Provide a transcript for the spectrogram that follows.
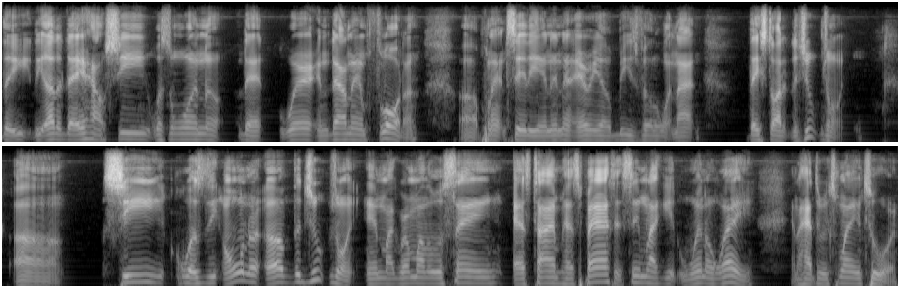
the the other day, how she was the one uh, that where and down there in Florida, uh, Plant City, and in that area of Beesville and whatnot, they started the juke joint. Uh, she was the owner of the juke joint, and my grandmother was saying, as time has passed, it seemed like it went away, and I had to explain to her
